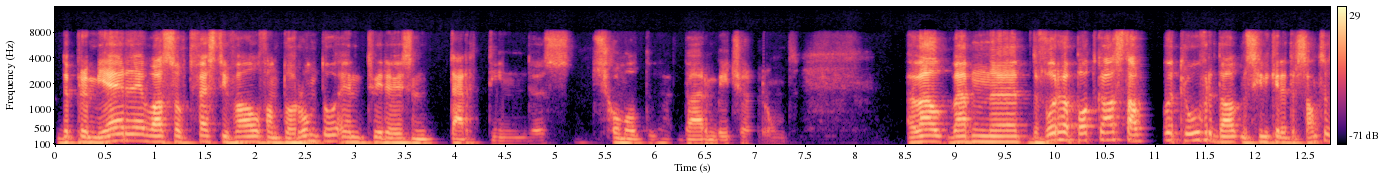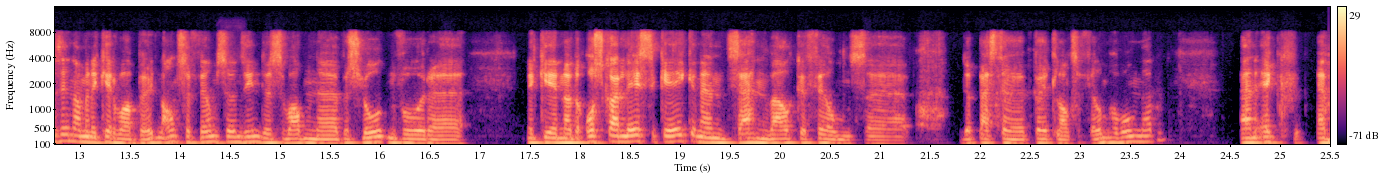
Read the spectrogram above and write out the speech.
de première was op het festival van Toronto in 2013. Dus het schommelt daar een beetje rond. Eh, wel, we hebben eh, de vorige podcast hadden we het erover dat het misschien een keer interessant zou zijn dat we een keer wat buitenlandse films zouden zien. Dus we hadden eh, besloten voor een keer naar de Oscarlijst te kijken en zeggen welke films de beste buitenlandse film gewonnen hebben. En ik heb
